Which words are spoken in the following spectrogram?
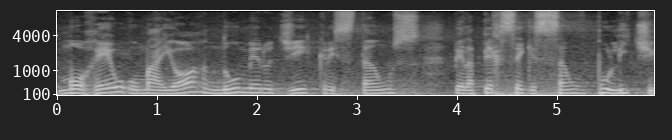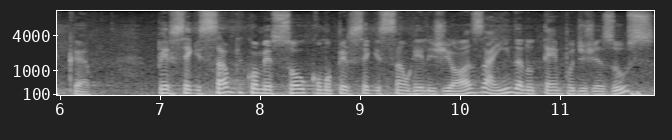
morreu o maior número de cristãos pela perseguição política. Perseguição que começou como perseguição religiosa, ainda no tempo de Jesus,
